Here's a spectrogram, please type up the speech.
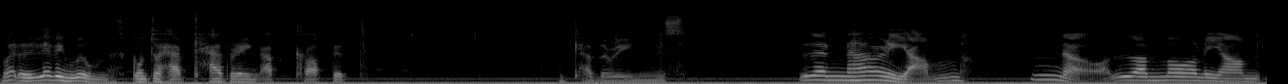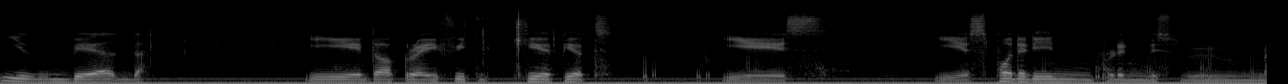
What living room is going to have covering of carpet. Coverings. Lenarium. No, Lamonium is bed. Yeah, the grey fitted carpet. Yes. Yes, put it in, put it in this room.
